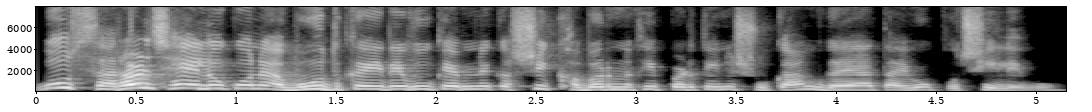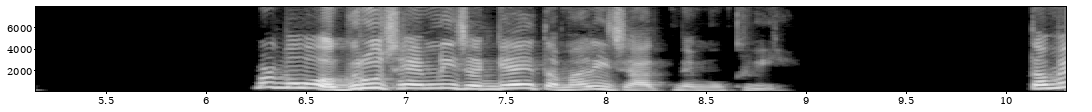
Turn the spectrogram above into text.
બહુ સરળ છે એ લોકોને અબૂધ કહી દેવું કે એમને કશી ખબર નથી પડતી ને શું કામ ગયા હતા એવું પૂછી લેવું. પણ બહુ અઘરું છે એમની જગ્યાએ તમારી જાતને મૂકવી. તમે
